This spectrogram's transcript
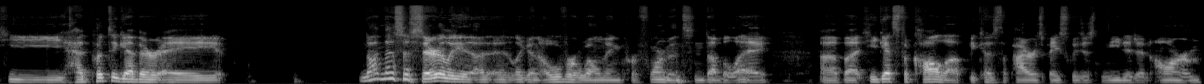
He had put together a not necessarily a, a- like an overwhelming performance in Double A, uh, but he gets the call up because the Pirates basically just needed an arm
